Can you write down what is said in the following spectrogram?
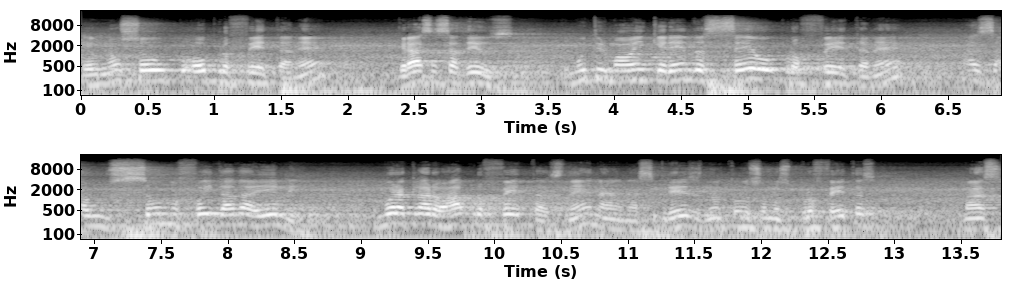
Eu não sou o profeta, né? Graças a Deus. Muito irmão aí querendo ser o profeta, né? Mas a unção não foi dada a ele. Embora, claro, há profetas, né? Nas igrejas, não todos somos profetas, mas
